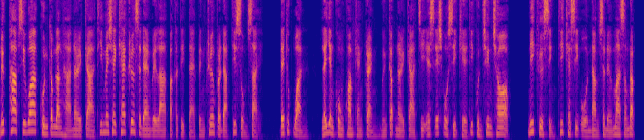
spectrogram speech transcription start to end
นึกภาพสิว่าคุณกำลังหานาฬิกาที่ไม่ใช่แค่เครื่องแสดงเวลาปกติแต่เป็นเครื่องประดับที่สวมใส่ ได้ทุกวัน และยังคงความแข็งแกร่งเหมือนกับนาฬิกา GSHOCK ที่คุณชื่นชอบ นี่คือสิ่งที่ Casio นำเสนอมาสำหรับ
